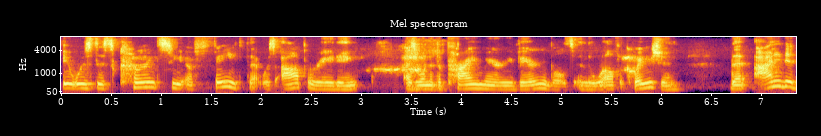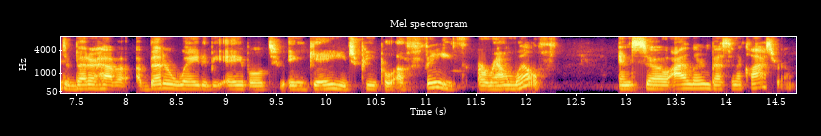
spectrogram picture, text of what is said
it was this currency of faith that was operating as one of the primary variables in the wealth equation that I needed to better have a, a better way to be able to engage people of faith around wealth. And so I learned best in a classroom.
